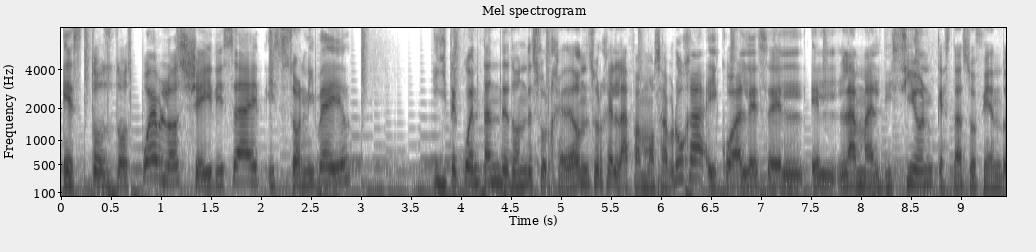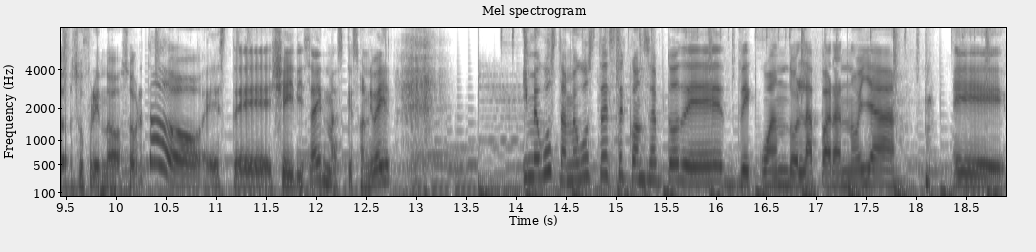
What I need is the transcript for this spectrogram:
estos dos pueblos, Shadyside y Sunnyvale, y te cuentan de dónde surge, de dónde surge la famosa bruja y cuál es el, la maldición que está sufriendo, sufriendo sobre todo este Shadyside más que Sunnyvale. Y me gusta, me gusta este concepto de, de cuando la paranoia eh,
